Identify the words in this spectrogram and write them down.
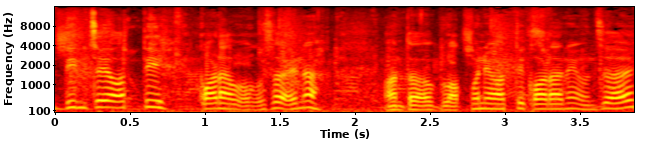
दिन चाहिँ अति कडा भएको छ होइन अन्त भ्लग पनि अति कडा नै हुन्छ है।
